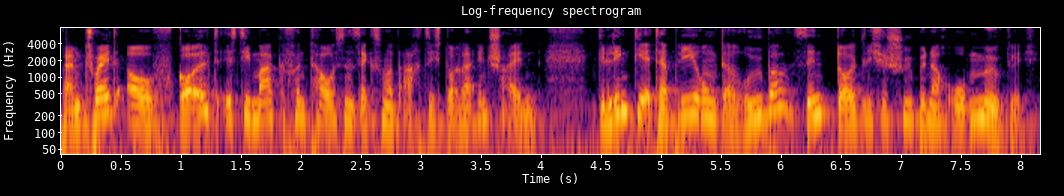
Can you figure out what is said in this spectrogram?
Beim Trade auf Gold ist die Marke von 1680 Dollar entscheidend. Gelingt die Etablierung darüber, sind deutliche Schübe nach oben möglich.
